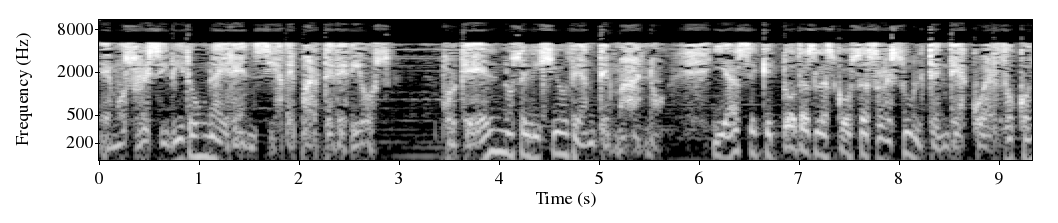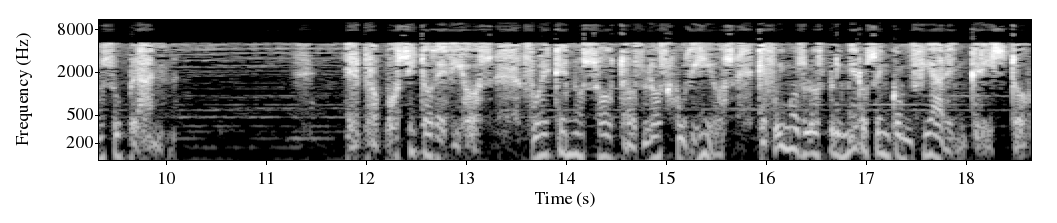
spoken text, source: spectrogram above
hemos recibido una herencia de parte de Dios, porque Él nos eligió de antemano y hace que todas las cosas resulten de acuerdo con su plan. El propósito de Dios fue que nosotros, los judíos, que fuimos los primeros en confiar en Cristo,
